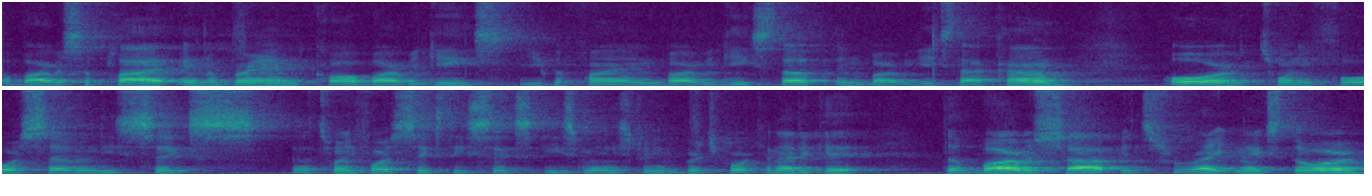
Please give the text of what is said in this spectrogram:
a barber supply and a brand called Barber Geeks. You can find Barber Geek stuff in barbergeeks.com or 2476, uh, 2466 East Main Street in Bridgeport, Connecticut. The barbershop, it's right next door,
